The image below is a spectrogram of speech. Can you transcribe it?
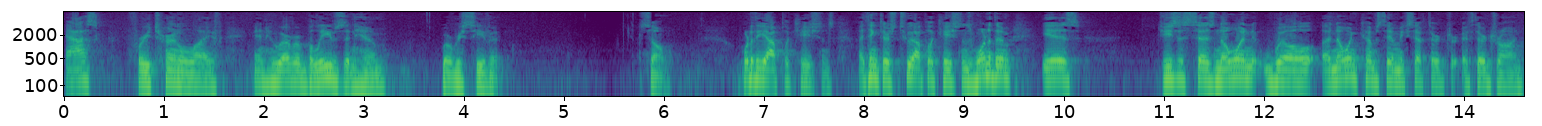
Ask for eternal life, and whoever believes in him will receive it. So, what are the applications? I think there's two applications. One of them is Jesus says no one will, uh, no one comes to him except they're, if they're drawn.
